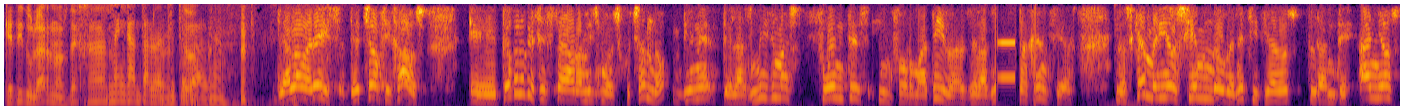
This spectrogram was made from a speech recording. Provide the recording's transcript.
¿qué titular nos dejas? Me encanta el titular. Ya lo veréis. De hecho, fijaos, eh, todo lo que se está ahora mismo escuchando viene de las mismas fuentes informativas, de las mismas agencias, los que han venido siendo beneficiados durante años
